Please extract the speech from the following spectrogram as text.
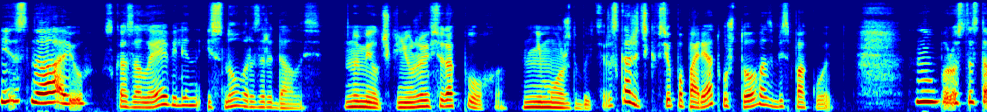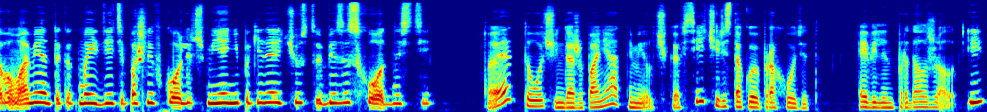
«Не знаю», — сказала Эвелин и снова разрыдалась. «Ну, милочка, неужели все так плохо?» «Не может быть. Расскажите-ка все по порядку, что вас беспокоит?» «Ну, просто с того момента, как мои дети пошли в колледж, меня не покидает чувство безысходности». «Это очень даже понятно, милочка. Все через такое проходят». Эвелин продолжала. «И,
